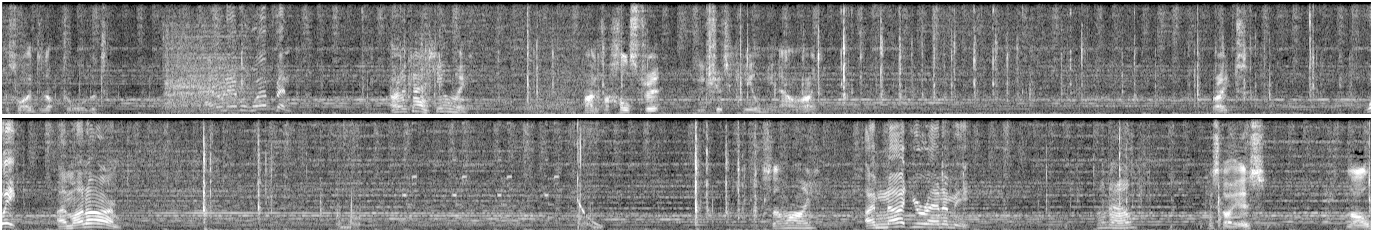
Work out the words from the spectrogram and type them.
That's what the doctor ordered. I don't have a weapon! I don't care, heal me. Fine, if I holster it, you should heal me now, right? Right? Wait, I'm unarmed. So am I. I'm not your enemy. I know. This guy is. Lol.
